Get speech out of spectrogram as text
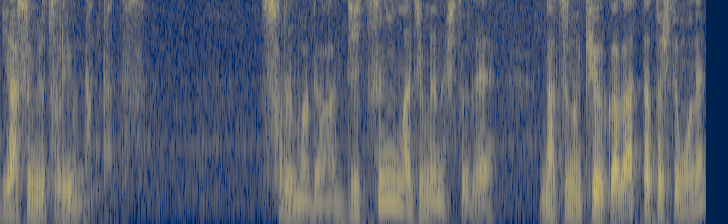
休みを取るようになったんです。それまでは実に真面目な人で夏の休暇があったとしてもね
